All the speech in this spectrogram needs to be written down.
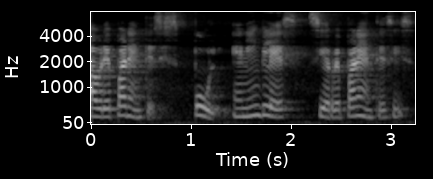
abre paréntesis, pull en inglés, cierre paréntesis,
